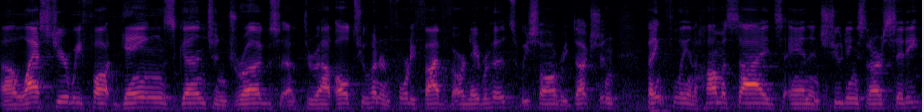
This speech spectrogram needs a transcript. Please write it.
Uh, last year, we fought gangs, guns, and drugs uh, throughout all 245 of our neighborhoods. We saw a reduction, thankfully, in homicides and in shootings in our city.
